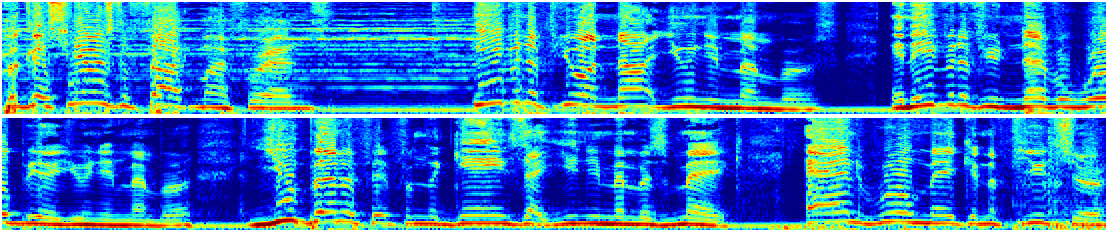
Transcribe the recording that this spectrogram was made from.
Because here's the fact, my friends. Even if you are not union members, and even if you never will be a union member, you benefit from the gains that union members make and will make in the future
